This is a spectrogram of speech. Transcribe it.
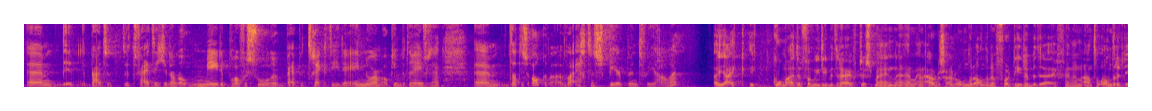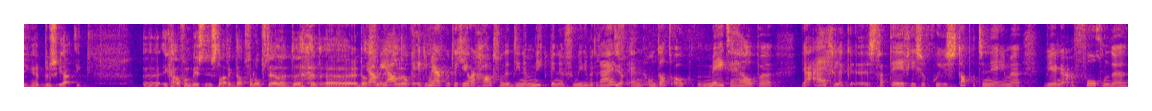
Ehm, buiten het feit dat je dan ook mede-professoren bij betrekt die er enorm ook in bedreven zijn. Ehm, dat is ook wel echt een speerpunt voor jou, hè? Eh, ja, ik, ik kom uit een familiebedrijf. Dus mijn, eh, mijn ouders hadden onder andere een Ford dealerbedrijf en een aantal andere dingen. Dus ja, ik, eh, ik hou van business. Laat ik dat voorop stellen. De, eh, dat ja, vind maar je ik houdt ook, ik merk ook dat je heel erg houdt van de dynamiek binnen een familiebedrijf. Ja. En om dat ook mee te helpen, ja, eigenlijk strategische goede stappen te nemen. Weer naar een volgende.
